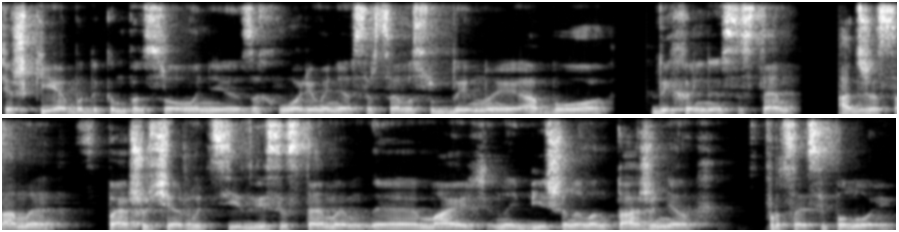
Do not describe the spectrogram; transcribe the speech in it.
тяжкі або декомпенсовані захворювання серцево-судинної або дихальної системи. Адже саме в першу чергу ці дві системи е, мають найбільше навантаження в процесі пологів.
